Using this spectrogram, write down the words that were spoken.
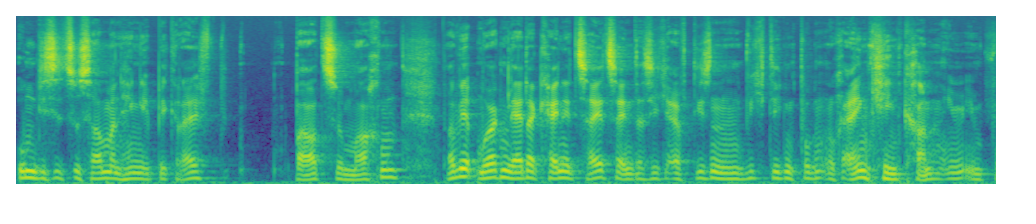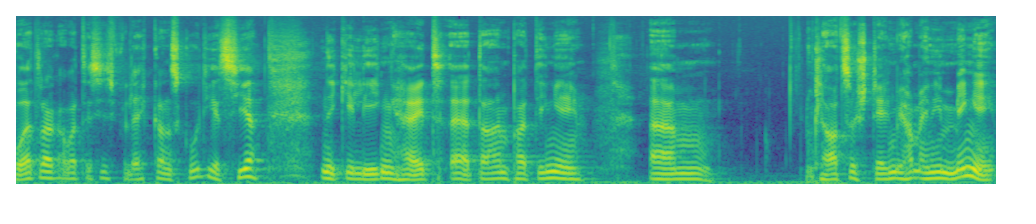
um diese Zusammenhänge begreifbar zu machen. Da wird morgen leider keine Zeit sein, dass ich auf diesen wichtigen Punkt noch eingehen kann im, im Vortrag, aber das ist vielleicht ganz gut. Jetzt hier eine Gelegenheit, äh, da ein paar Dinge ähm, klarzustellen. Wir haben eine Menge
